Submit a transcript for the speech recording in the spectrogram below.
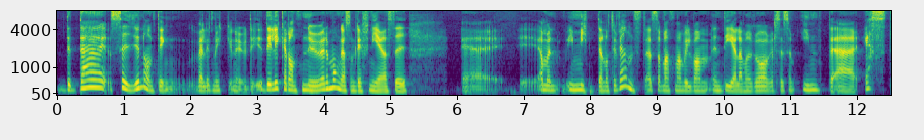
det där säger någonting väldigt mycket nu. Det, är likadant nu, är det många som definierar sig ja, men, i mitten och till vänster, som att man vill vara en del av en rörelse som inte är SD.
